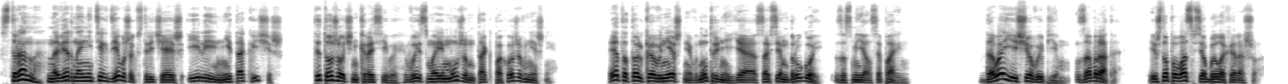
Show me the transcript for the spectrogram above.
«Странно, наверное, не тех девушек встречаешь или не так ищешь. Ты тоже очень красивый, вы с моим мужем так похожи внешне». «Это только внешне, внутренне я совсем другой», — засмеялся парень. «Давай еще выпьем, за брата, и чтоб у вас все было хорошо».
